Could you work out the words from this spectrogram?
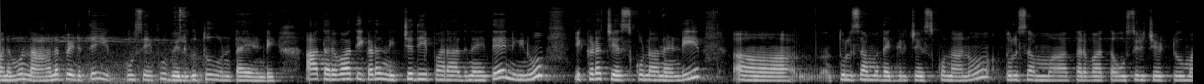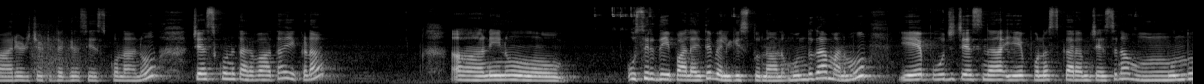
మనము నానపెడితే ఎక్కువసేపు వెలుగుతూ ఉంటాయండి. ఆ తర్వాత ఇక్కడ నిత్య దీపారాధన అయితే నేను ఇక్కడ చేసుకున్నానండి. తులసమ్మ దగ్గర చేసుకున్నాను. తులసమ్మ తర్వాత ఉసిరి చెట్టు మారేడు చెట్టు దగ్గర చేసుకున్నాను. చేసుకున్న తర్వాత ఇక్కడ నేను ఉసిరి దీపాలు అయితే వెలిగిస్తున్నాను. ముందుగా మనము ఏ పూజ చేసినా ఏ పునస్కారం చేసినా ముందు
